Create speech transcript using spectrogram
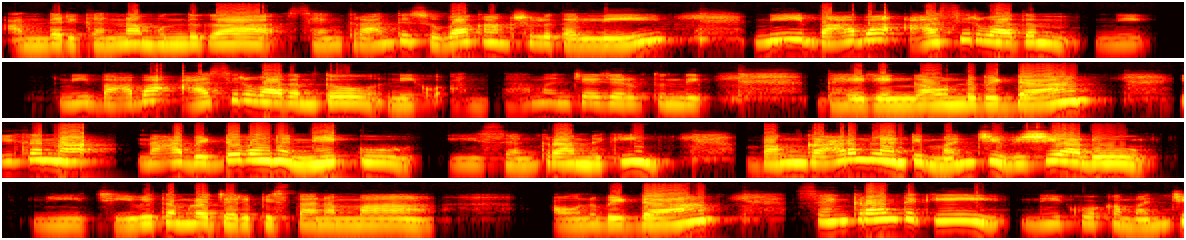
అందరికన్నా ముందుగా సంక్రాంతి శుభాకాంక్షలు తల్లి. నీ బాబా ఆశీర్వాదం నీ నీ బాబా ఆశీర్వాదంతో నీకు అంతా మంచిగా జరుగుతుంది. ధైర్యంగా ఉండు బిడ్డ. ఇక నా నా బిడ్డవైన నీకు ఈ సంక్రాంతికి బంగారం లాంటి మంచి విషయాలు నీ జీవితంలో జరిపిస్తానమ్మా. అవును బిడ్డ సంక్రాంతికి నీకు ఒక మంచి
